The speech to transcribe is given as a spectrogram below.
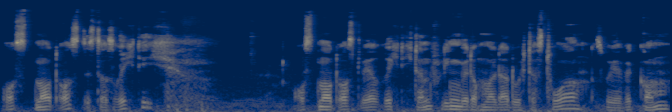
Ost-Nordost, ist das richtig? Ost-Nordost wäre richtig. Dann fliegen wir doch mal da durch das Tor, dass wir hier wegkommen.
